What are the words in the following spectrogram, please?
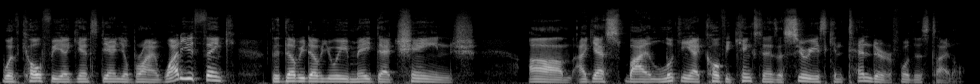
with Kofi against Daniel Bryan. Why do you think the WWE made that change? Um, I guess by looking at Kofi Kingston as a serious contender for this title.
